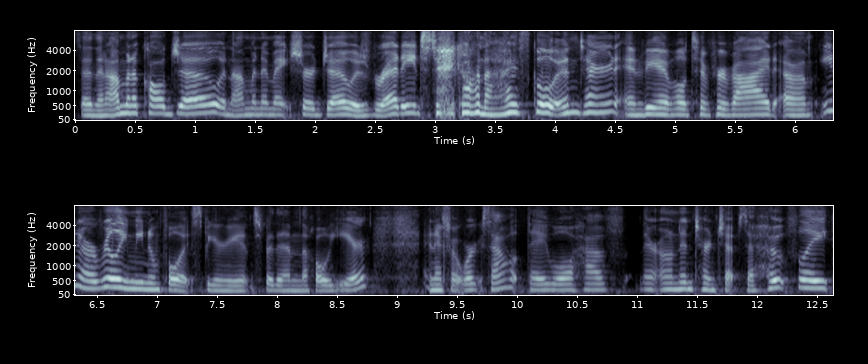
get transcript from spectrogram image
So then I'm going to call Joe and I'm going to make sure Joe is ready to take on a high school intern and be able to provide, um, you know, a really meaningful experience for them the whole year. And if it works out, they will have their own internship. So hopefully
